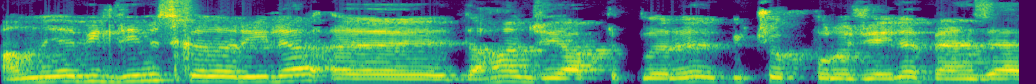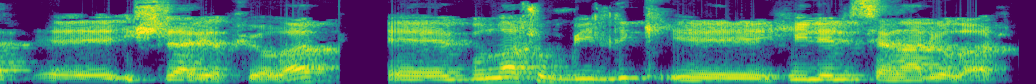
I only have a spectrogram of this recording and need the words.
Anlayabildiğimiz kadarıyla e, daha önce yaptıkları birçok projeyle benzer e, işler yapıyorlar. E, bunlar çok bildik e, hileli senaryolar.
